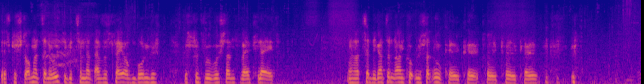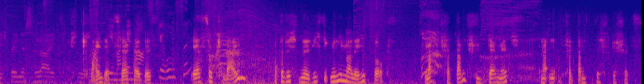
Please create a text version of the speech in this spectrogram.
Der ist gestorben, hat seine Ulti gezündet, hat einfach das Play auf den Boden ges gespült, wo, wo stand well played. Und hat dann die ganze Zeit angucken und stand nur Kill, Kill, Kill, Kill, Kill. Ich bin es leid. Wie klein der Zwerg halt ist. Er ist so klein, hat dadurch eine richtig minimale Hitbox, macht verdammt viel Damage und hat ein verdammtes Geschütz.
